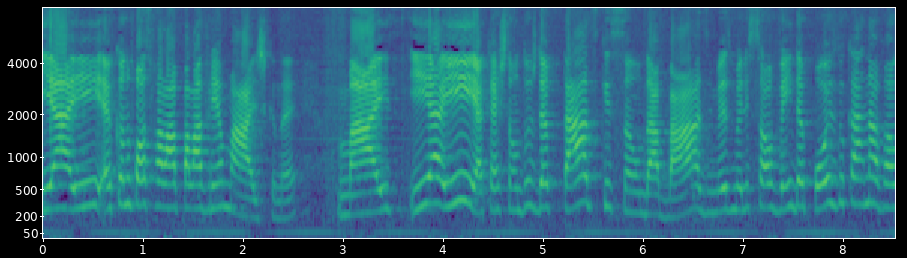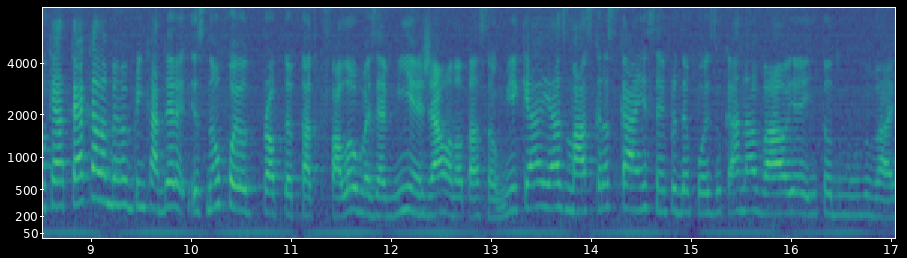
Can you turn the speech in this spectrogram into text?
E aí, é que eu não posso falar a palavrinha mágica, né? Mas, e aí, a questão dos deputados que são da base, mesmo eles só vêm depois do carnaval, que é até aquela mesma brincadeira. Isso não foi o próprio deputado que falou, mas é minha já, uma anotação minha, que aí as máscaras caem sempre depois do carnaval e aí todo mundo vai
